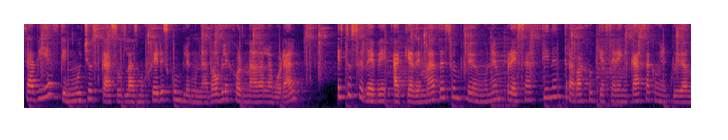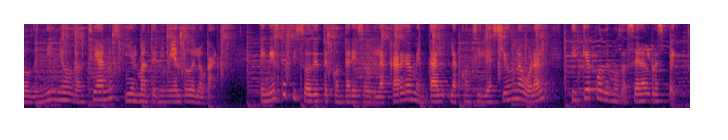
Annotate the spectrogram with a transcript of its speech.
¿Sabías que en muchos casos las mujeres cumplen una doble jornada laboral? Esto se debe a que además de su empleo en una empresa, tienen trabajo que hacer en casa con el cuidado de niños, ancianos y el mantenimiento del hogar. En este episodio te contaré sobre la carga mental, la conciliación laboral y qué podemos hacer al respecto.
